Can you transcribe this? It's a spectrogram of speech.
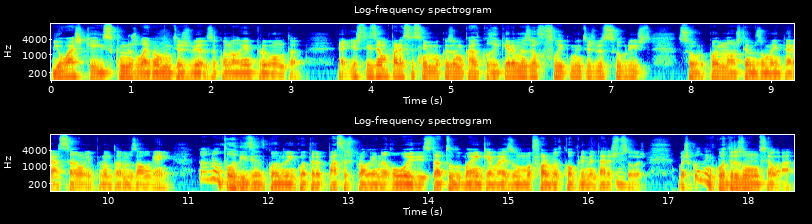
E eu acho que é isso que nos leva muitas vezes a quando alguém pergunta. eh, Este exemplo parece assim uma coisa um bocado corriqueira, mas eu reflito muitas vezes sobre isto. Sobre quando nós temos uma interação e perguntamos a alguém. Não, estou a dizer de quando encontra, passas por alguém na rua e dizes está tudo bem, que é mais uma forma de cumprimentar as pessoas. Mas quando encontras um, sei lá,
